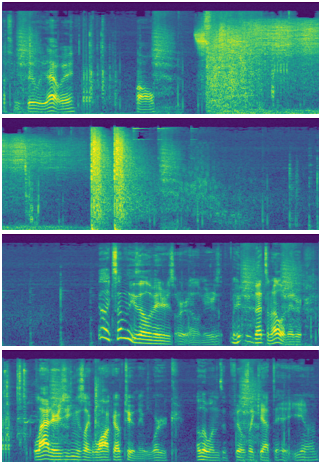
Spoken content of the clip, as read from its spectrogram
Nothing clearly that way. Oh. Like some of these elevators or elevators that's an elevator. Ladders you can just like walk up to and they work. Other ones it feels like you have to hit E on.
